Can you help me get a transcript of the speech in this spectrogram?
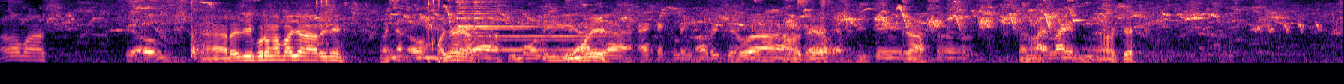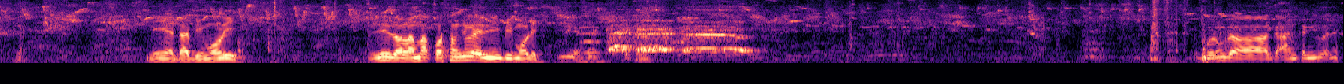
Halo Mas. Ya Om, Nah, hari ini burung apa aja hari ini? banyak Om. Banyak ya? Ada Bimoli, Bimoli. ada ekekling ori Jawa, ada FDC, Ya. Aster, dan lain-lain. Oke. Ini ada bimoli. Ini udah lama kosong juga ini bimoli. Iya. Burung udah agak anteng juga nih.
